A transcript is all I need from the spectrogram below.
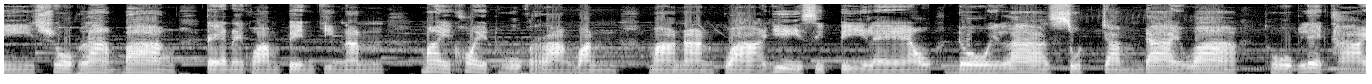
มีโชคลาภบ้าง แต่ในความเป็นจริงนั้นไม่ค่อยถูกรางวัลมานานกว่า 20 ปีแล้วโดยล่าสุดจำได้ว่าถูกเลขท้าย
